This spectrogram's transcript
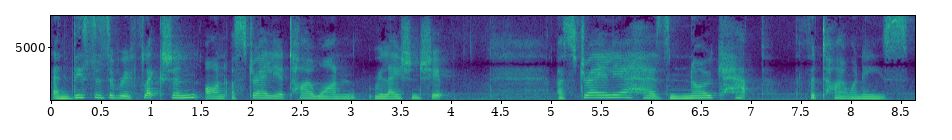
and this is a reflection on Australia Taiwan relationship. Australia has no cap for Taiwanese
